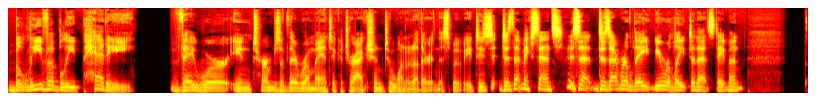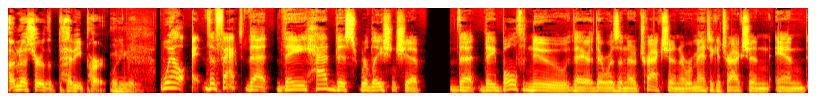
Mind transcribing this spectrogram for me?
believably petty they were in terms of their romantic attraction to one another in this movie. Does, does that make sense? Is that, does that relate, do you relate to that statement? I'm not sure of the petty part. What do you mean? Well, the fact that they had this relationship that they both knew there there was an attraction, a romantic attraction, and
